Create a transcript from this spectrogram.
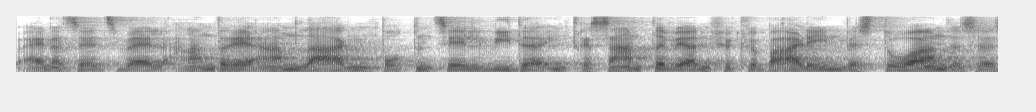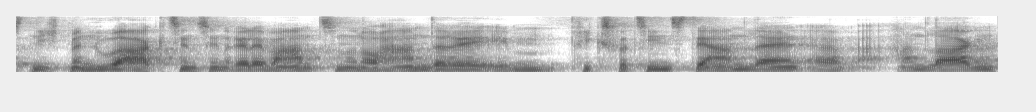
Einerseits, weil andere Anlagen potenziell wieder interessanter werden für globale Investoren. Das heißt, nicht mehr nur Aktien sind relevant, sondern auch andere eben fix verzinste Anleihen, äh, Anlagen.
